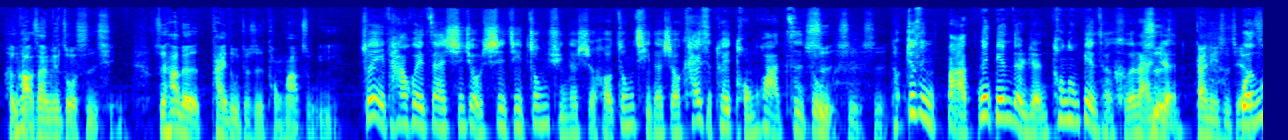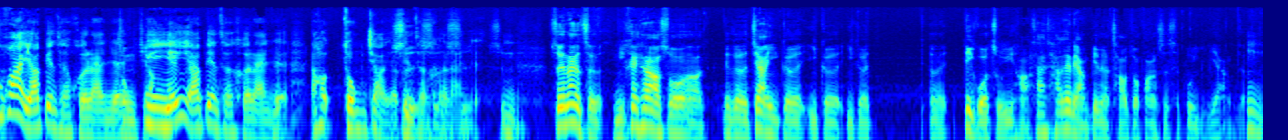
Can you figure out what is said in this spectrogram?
很好在那边做事情，所以他的态度就是同化主义。所以他会在十九世纪中旬的时候，中期的时候开始推同化制度，是是是，就是把那边的人通通变成荷兰人，概念是这样，文化也要变成荷兰人，宗教。语言也要变成荷兰人，然后宗教也要变成荷兰人，是，是，是，嗯，所以那个整你可以看到说啊，那个这样一个一个一个呃帝国主义哈，它它在两边的操作方式是不一样的，嗯。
